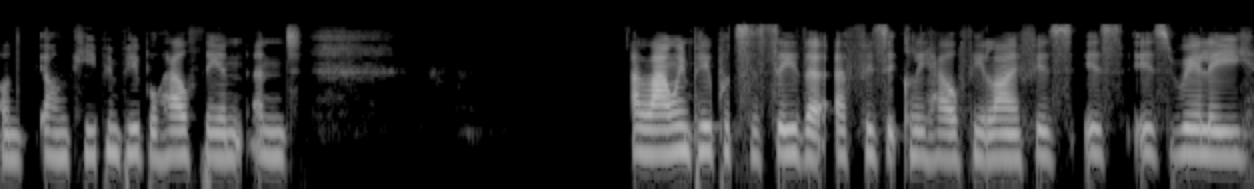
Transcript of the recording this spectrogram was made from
on, on keeping people healthy and, and allowing people to see that a physically healthy life is is is really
